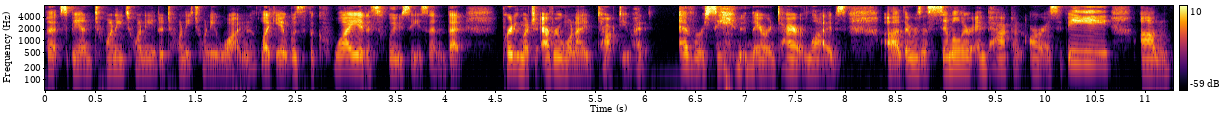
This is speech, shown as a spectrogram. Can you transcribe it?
that spanned 2020 to 2021. Like it was the quietest flu season that pretty much everyone I talked to had ever seen in their entire lives. Uh, there was a similar impact on RSV, um,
